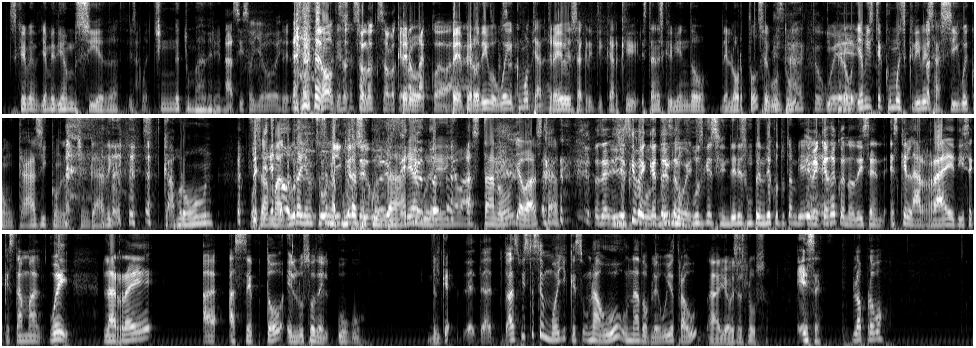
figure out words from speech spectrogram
Escriben, ya me dio ansiedad. Es como, chinga tu madre, ¿no? Así soy yo, güey. Eh, no, So- exacto. solo, solo que pero, no ataco a- pe- pero digo, güey, ¿cómo no te atreves a criticar que están escribiendo del orto, según Exacto, tú? Y- güey. pero ya viste cómo escribes No- así, güey, con casi, con la chingada. y- cabrón. O sea, madura, ya no estás en la puta secundaria, güey. Ya basta, ¿no? Ya basta. O sea, y es que me encanta eso, No güey. juzgues si eres un pendejo tú también. Y me queda cuando dicen, es que la RAE dice que está mal. Güey, la RAE aceptó el uso del UGU. ¿Del qué? Eh, eh, ¿Has visto ese emoji que es una U, una W y otra U? Ah, yo a veces lo uso. Ese. Lo aprobó.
